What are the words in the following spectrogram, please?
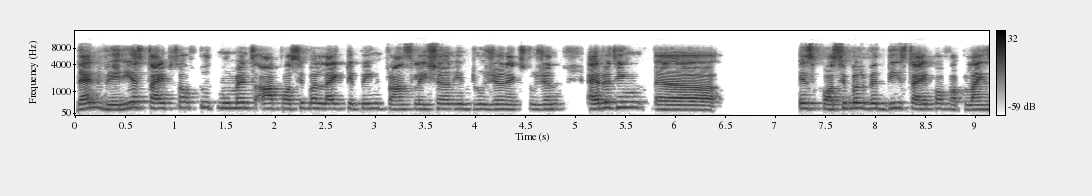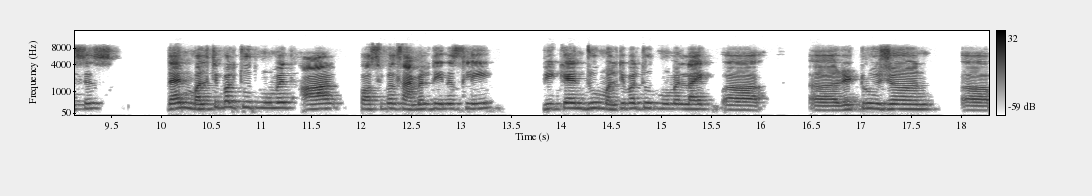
Then various types of tooth movements are possible like tipping, translation, intrusion, extrusion. Everything uh, is possible with these type of appliances. Then multiple tooth movement are possible simultaneously we can do multiple tooth movement like uh, uh, retrusion, uh,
